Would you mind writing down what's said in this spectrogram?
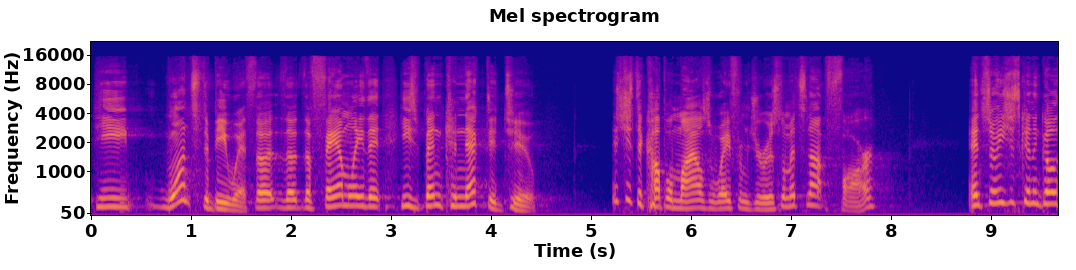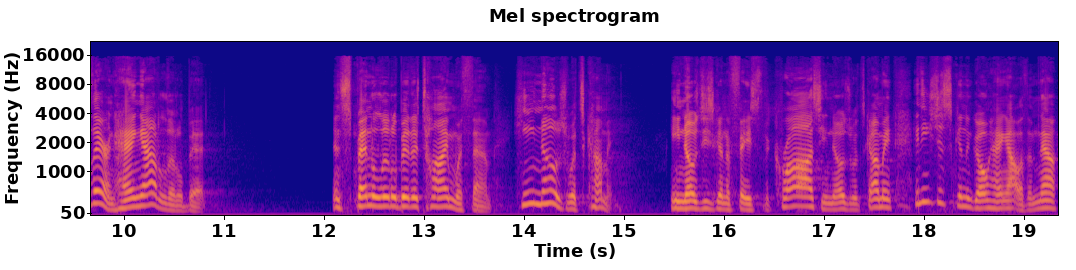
he wants to be with, the, the, the family that he's been connected to. It's just a couple miles away from Jerusalem, it's not far. And so he's just going to go there and hang out a little bit and spend a little bit of time with them. He knows what's coming. He knows he's going to face the cross. He knows what's coming. And he's just going to go hang out with them. Now,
